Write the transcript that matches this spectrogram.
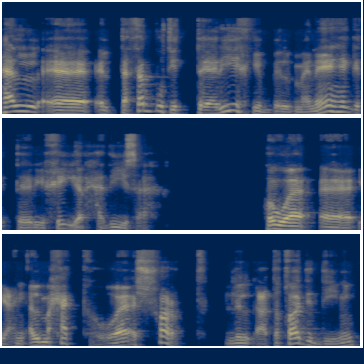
هل آه، التثبت التاريخي بالمناهج التاريخية الحديثة هو آه، يعني المحك هو الشرط للاعتقاد الديني؟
